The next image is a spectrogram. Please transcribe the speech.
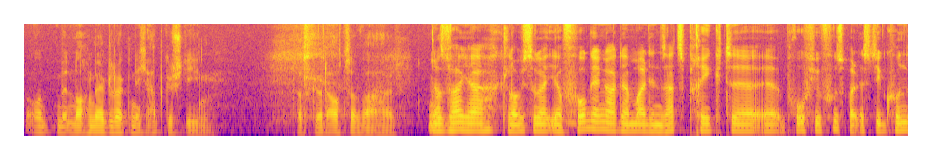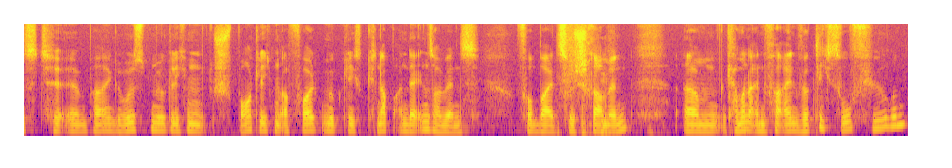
und mit noch mehr Glück nicht abgestiegen. Das gehört auch zur Wahrheit. Das war ja, glaube ich, sogar Ihr Vorgänger, der mal den Satz prägte, äh, Profifußball ist die Kunst, äh, bei größtmöglichem sportlichem Erfolg möglichst knapp an der Insolvenz vorbeizuschrammen. ähm, kann man einen Verein wirklich so führen?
